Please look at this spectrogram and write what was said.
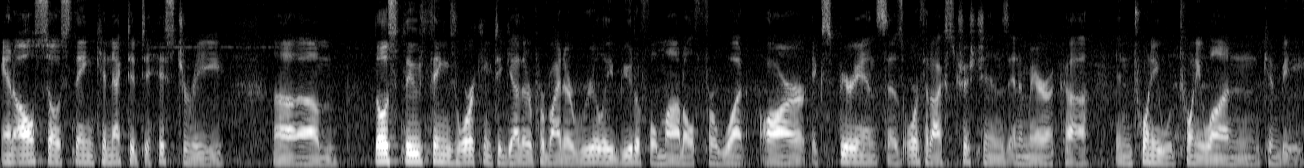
and also staying connected to history. Um, those two things working together provide a really beautiful model for what our experience as Orthodox Christians in America in 2021 can be.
